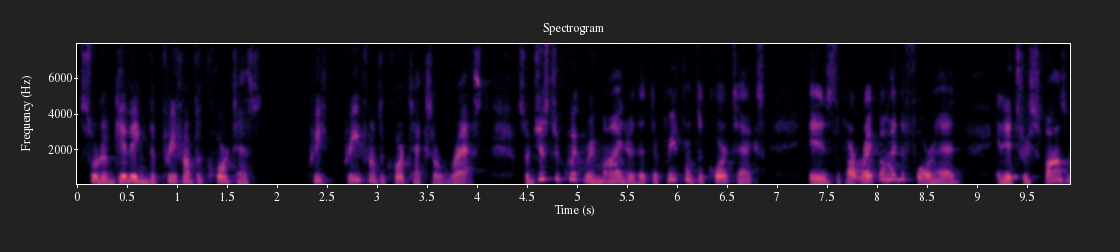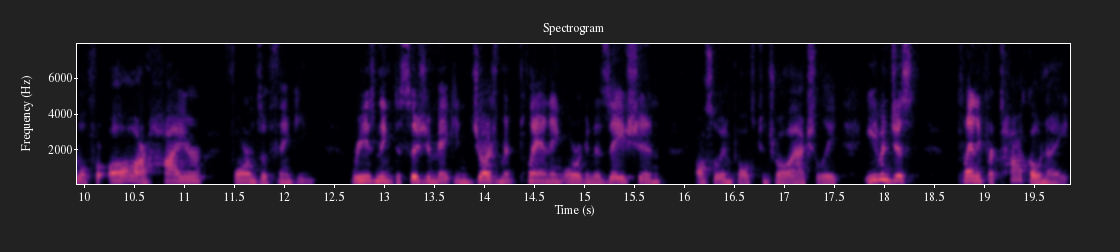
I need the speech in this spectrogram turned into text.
sort of giving the prefrontal cortex pre- prefrontal cortex arrest. So, just a quick reminder that the prefrontal cortex is the part right behind the forehead, and it's responsible for all our higher forms of thinking reasoning, decision making, judgment, planning, organization, also impulse control, actually, even just planning for taco night,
